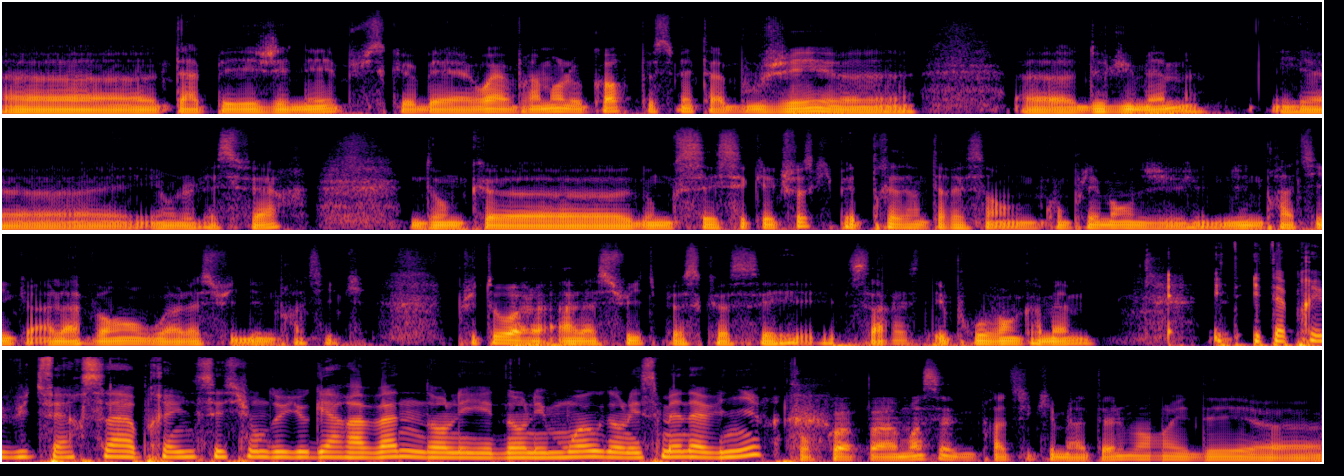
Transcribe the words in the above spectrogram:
euh, taper, gêner, puisque ben, ouais, vraiment le corps peut se mettre à bouger euh, de lui-même. Et, et, on le laisse faire. Donc, donc c'est, quelque chose qui peut être très intéressant en complément d'une pratique à l'avant ou à la suite d'une pratique. Plutôt à, à, la suite parce que c'est, ça reste éprouvant quand même. Et tu as prévu de faire ça après une session de yoga Ravan dans les, dans les mois ou dans les semaines à venir? Pourquoi pas? Moi, c'est une pratique qui m'a tellement aidé euh,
